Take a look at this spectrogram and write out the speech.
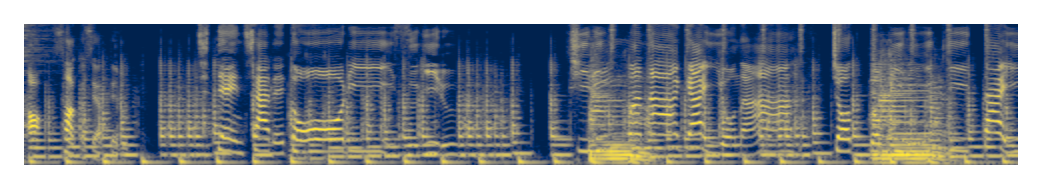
あサーカスやってる。自転車で通り過ぎる。キリンは長いよな。ちょっと見に行きたい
